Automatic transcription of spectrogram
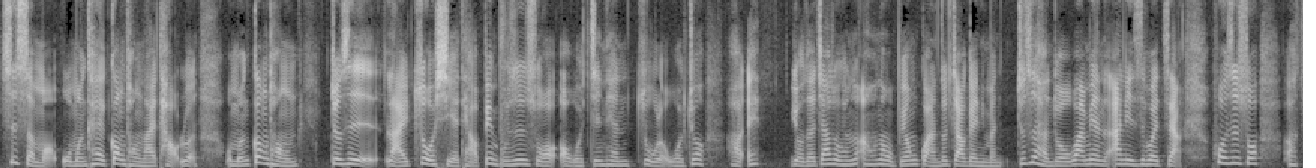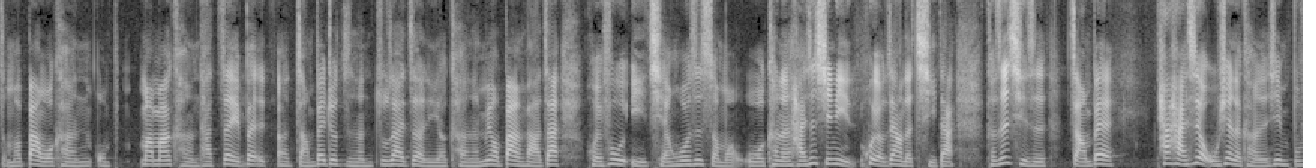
是什么，我们可以共同来讨论，我们共同就是来做协调，并不是说哦，我今天住了我就啊，哎。有的家属可能说啊，那我不用管，都交给你们。就是很多外面的案例是会这样，或是说，呃，怎么办？我可能我妈妈可能她这一辈呃长辈就只能住在这里了，可能没有办法再恢复以前或是什么。我可能还是心里会有这样的期待。可是其实长辈他还是有无限的可能性，不，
